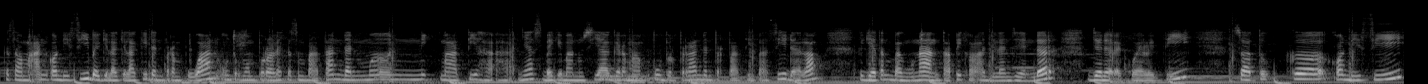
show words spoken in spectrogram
kesamaan kondisi bagi laki-laki dan perempuan untuk memperoleh kesempatan dan menikmati hak-haknya sebagai manusia agar mampu berperan dan berpartisipasi dalam kegiatan bangunan. Tapi kalau adilan gender, gender equality, suatu ke kondisi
